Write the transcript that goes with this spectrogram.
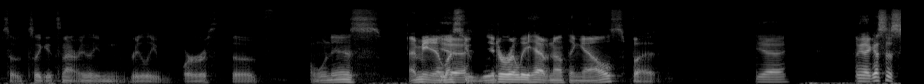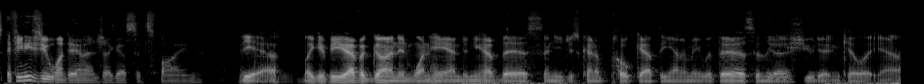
So it's like it's not really really worth the bonus. I mean, unless Yeah. you literally have nothing else, but Yeah. I mean, I guess this, if you need to do one damage, I guess it's fine. Yeah, Um, like if you have a gun in one hand and you have this, and you just kind of poke at the enemy with this, and then Yeah. you shoot it and kill it. Yeah.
